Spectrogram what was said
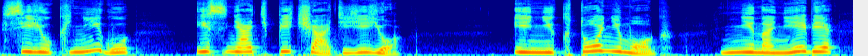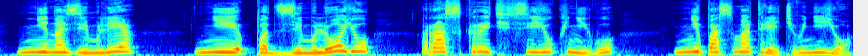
сию книгу и снять печати ее? И никто не мог ни на небе, ни на земле, ни под землею раскрыть сию книгу, не посмотреть в нее.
